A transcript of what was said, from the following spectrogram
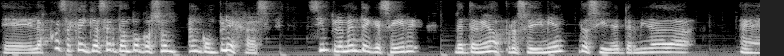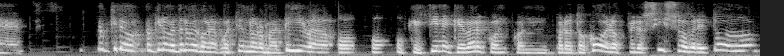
Eh, las cosas que hay que hacer tampoco son tan complejas. Simplemente hay que seguir determinados procedimientos y determinada eh, no, quiero, no quiero meterme con la cuestión normativa o, que tiene que ver con, protocolos, pero sí sobre todo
